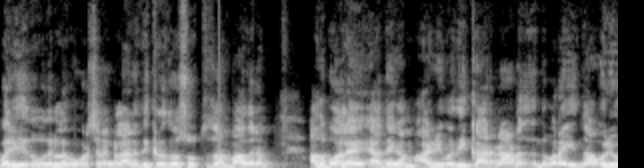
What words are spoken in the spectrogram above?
വലിയ തോതിലുള്ള വിമർശനങ്ങൾ അനധികൃത സ്വത്ത് സമ്പാദനം അതുപോലെ അദ്ദേഹം അഴിമതിക്കാരനാണ് എന്ന് പറയുന്ന ഒരു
